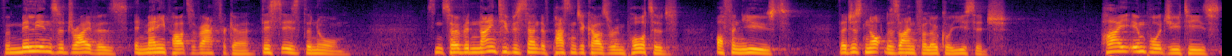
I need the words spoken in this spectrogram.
For millions of drivers in many parts of Africa, this is the norm. Since over 90% of passenger cars are imported, often used, they're just not designed for local usage. High import duties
